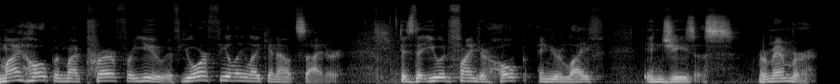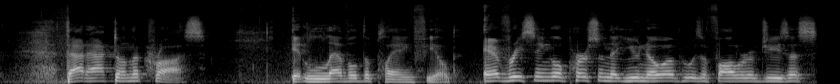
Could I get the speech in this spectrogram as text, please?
my hope and my prayer for you, if you're feeling like an outsider, is that you would find your hope and your life in Jesus. Remember, that act on the cross, it leveled the playing field. Every single person that you know of who is a follower of Jesus,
